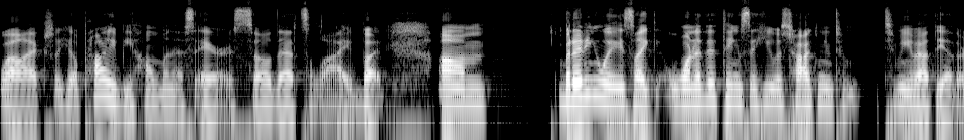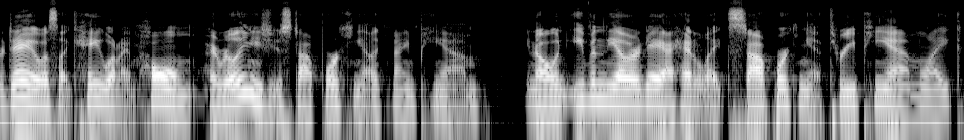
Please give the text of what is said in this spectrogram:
well, actually he'll probably be home when this airs. So that's a lie. But um, but anyways, like one of the things that he was talking to, to me about the other day was like, hey, when I'm home, I really need you to stop working at like 9 p.m. You know, and even the other day I had to like stop working at 3 p.m. Like,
